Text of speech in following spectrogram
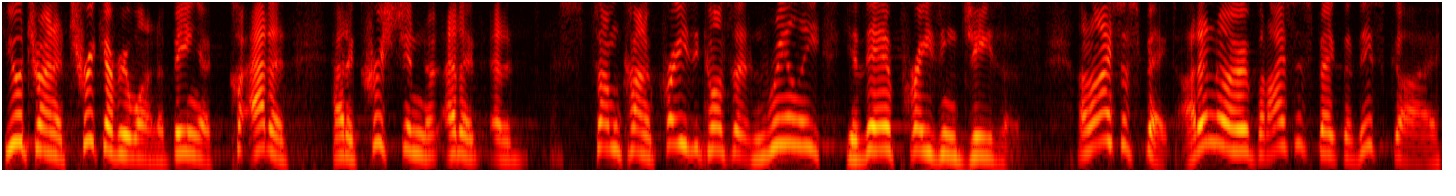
You're trying to trick everyone at being a, at, a, at a Christian, at, a, at a, some kind of crazy concert, and really, you're there praising Jesus. And I suspect, I don't know, but I suspect that this guy,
